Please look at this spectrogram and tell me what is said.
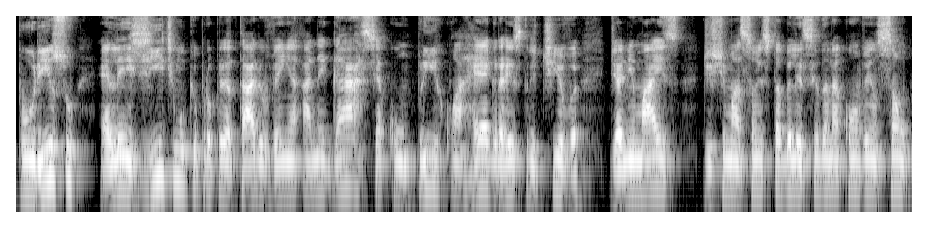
Por isso, é legítimo que o proprietário venha a negar-se a cumprir com a regra restritiva de animais de estimação estabelecida na convenção,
